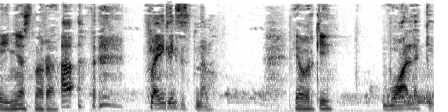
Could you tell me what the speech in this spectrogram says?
ఏం చేస్తున్నారా ఫ్లైట్ ఇస్తున్నాను. ఎవరికి? వాళ్ళకి.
